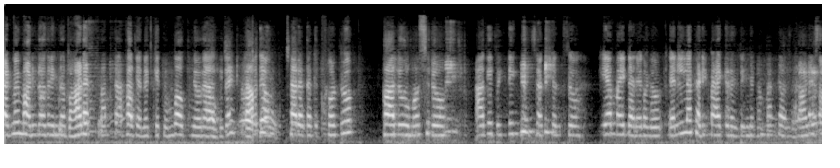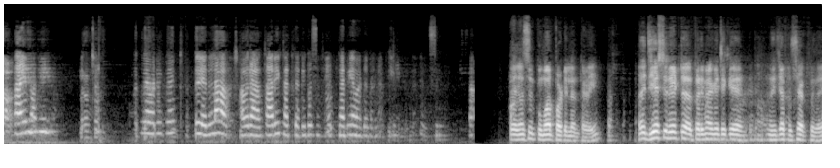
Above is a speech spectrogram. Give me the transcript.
ಕಡಿಮೆ ಮಾಡಿರೋದ್ರಿಂದ ಬಹಳ ನಮ್ಮಂತಹ ಜನಕ್ಕೆ ತುಂಬಾ ಉಪಯೋಗ ಆಗಿದೆ. ಯಾವುದೇ ವಿಚಾರ ತೆಗೆದುಕೊಂಡ್ರು, ಹಾಲು, ಮೊಸರು, ಹಾಗೆ building constructions E M I ದರಗಳು ಎಲ್ಲ ಕಡಿಮೆ ಆಗಿರೋದ್ರಿಂದ ನಮ್ಮಂತ ಬಹಳ ಅವರಿಗೆ ಎಲ್ಲ ಅವರ ಕಾರ್ಯಕರ್ತರಿಗೂ ಸಹ ಧನ್ಯವಾದಗಳನ್ನು ಹೆಸರು ಕುಮಾರ್ ಪಾಟೀಲ್ ಅಂತ ಹೇಳಿ ಅದೇ ಜಿ ಎಸ್ ಟಿ ರೇಟ್ ಕಡಿಮೆ ಆಗಿದ್ದಕ್ಕೆ ನಿಜ ಖುಷಿ ಆಗ್ತದೆ.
